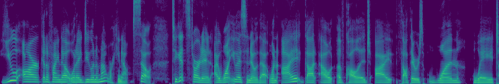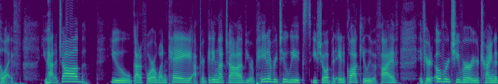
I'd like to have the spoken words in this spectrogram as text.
you are going to find out what I do when I'm not working out. So, to get started, I want you guys to know that when I got out of college, I thought there was one way to life. You had a job, you got a 401k after getting that job, you were paid every two weeks, you show up at eight o'clock, you leave at five. If you're an overachiever or you're trying to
